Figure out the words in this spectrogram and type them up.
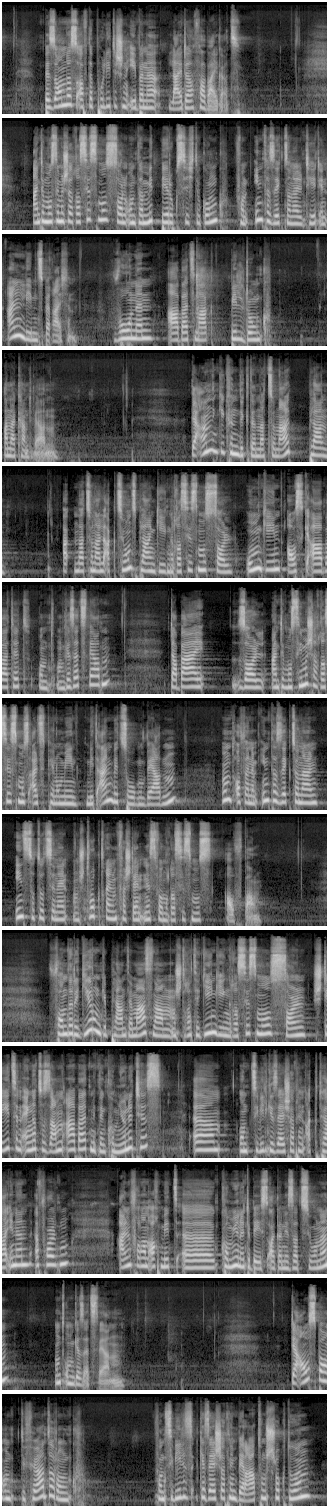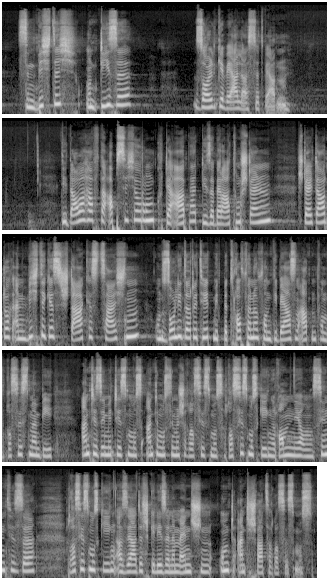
besonders auf der politischen Ebene leider verweigert. Antimuslimischer Rassismus soll unter Mitberücksichtigung von Intersektionalität in allen Lebensbereichen, Wohnen, Arbeitsmarkt, Bildung, anerkannt werden. Der angekündigte Nationalplan, äh, nationale Aktionsplan gegen Rassismus soll umgehend ausgearbeitet und umgesetzt werden. Dabei soll antimuslimischer Rassismus als Phänomen mit einbezogen werden und auf einem intersektionalen, institutionellen und strukturellen Verständnis von Rassismus aufbauen. Von der Regierung geplante Maßnahmen und Strategien gegen Rassismus sollen stets in enger Zusammenarbeit mit den Communities ähm, und zivilgesellschaftlichen AkteurInnen erfolgen, allen voran auch mit äh, Community-based Organisationen und umgesetzt werden. Der Ausbau und die Förderung von zivilgesellschaftlichen Beratungsstrukturen sind wichtig und diese soll gewährleistet werden. Die dauerhafte Absicherung der Arbeit dieser Beratungsstellen stellt dadurch ein wichtiges, starkes Zeichen und Solidarität mit Betroffenen von diversen Arten von Rassismen wie Antisemitismus, antimuslimischer Rassismus, Rassismus gegen Romnia und Sinthese, Rassismus gegen asiatisch gelesene Menschen und antischwarzer Rassismus.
